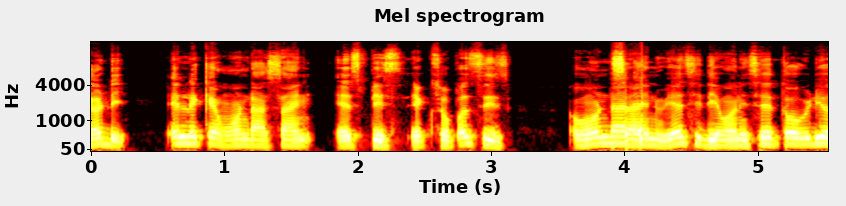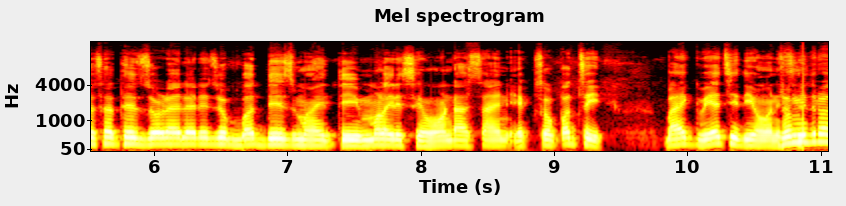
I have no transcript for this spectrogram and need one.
ગાડી એટલે કે હોન્ડા સાઇન એસપી એકસો પચીસ. હોન્ડા સાઇન વેચી દેવાની છે તો વીડિયો સાથે જોડાયેલા રહેજો. બધી જ માહિતી મળી રહેશે. હોન્ડા સાઇન એકસો પચીસ બાઇક વેચી દેવાની જો મિત્રો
